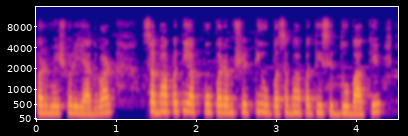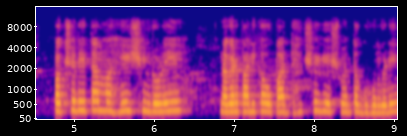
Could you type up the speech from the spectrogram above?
परमेश्वर यादवाड सभापती अप्पू परमशेट्टी उपसभापती सिद्धू बाके पक्षनेता महेश हिंडोळे नगरपालिका उपाध्यक्ष यशवंत घोंगडे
